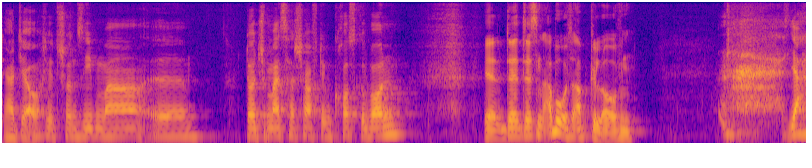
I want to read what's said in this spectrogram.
Der hat ja auch jetzt schon siebenmal äh, Deutsche Meisterschaft im Cross gewonnen. Ja, dessen Abo ist abgelaufen. Ja,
